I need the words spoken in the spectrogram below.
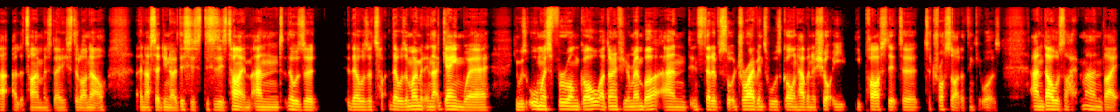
at, at, the time as they still are now. And I said, you know, this is this is his time. And there was a there was a t- there was a moment in that game where he was almost through on goal. I don't know if you remember. And instead of sort of driving towards goal and having a shot, he he passed it to to Trossard, I think it was. And I was like, man, like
